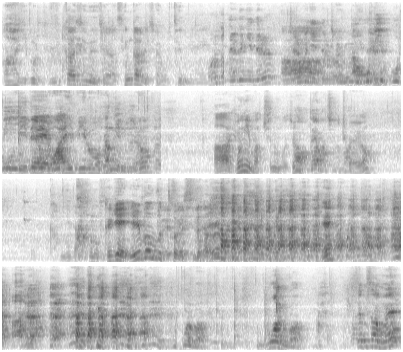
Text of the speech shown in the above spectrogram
아 이걸 룰까지는 제가 생각을 잘 못했네. 늙은이들을 아, 아 오비 오비. 오비 대 YB로 하는군요. 아 형이 맞추는 거죠? 어 내가 맞추는 거. 저요? 갑니다. 그게 1번부터 있습니다. 1번. 예? 뭐야 뭐? 뭐 하는 거야? 쌤 사무해?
